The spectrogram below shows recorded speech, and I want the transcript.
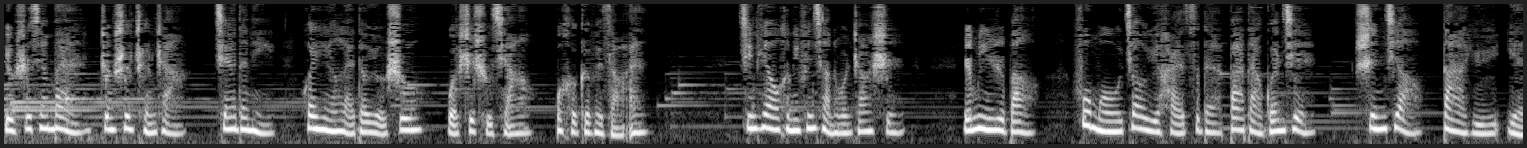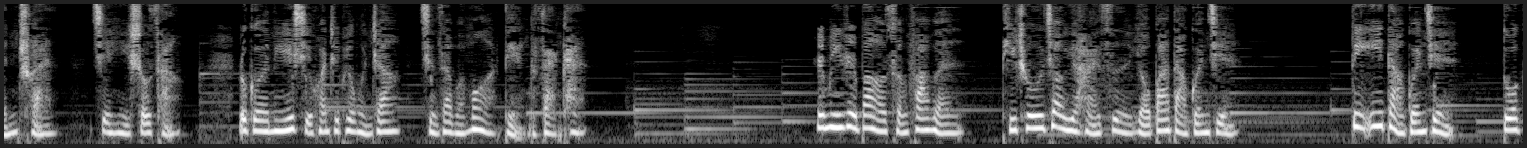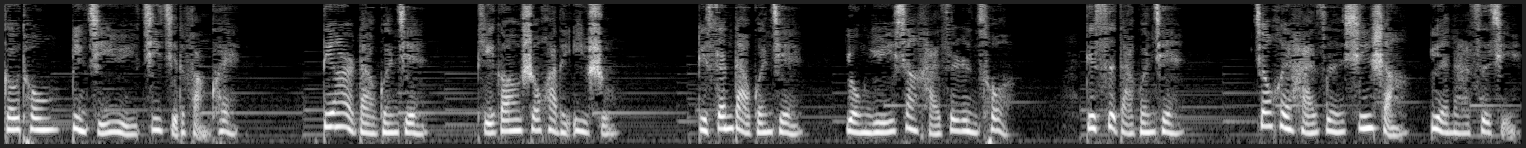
有书相伴，终生成长。亲爱的你，欢迎来到有书，我是楚乔，问候各位早安。今天要和您分享的文章是《人民日报》：父母教育孩子的八大关键，身教大于言传，建议收藏。如果你也喜欢这篇文章，请在文末点个再看。《人民日报》曾发文提出，教育孩子有八大关键。第一大关键。多沟通并给予积极的反馈。第二大关键，提高说话的艺术。第三大关键，勇于向孩子认错。第四大关键，教会孩子欣赏悦纳自己。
